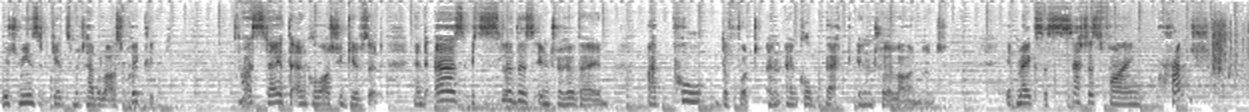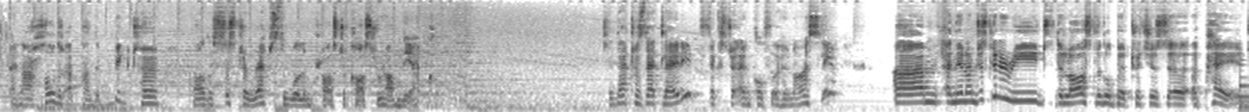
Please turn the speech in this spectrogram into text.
which means it gets metabolized quickly. I stay at the ankle while she gives it, and as it slithers into her vein, I pull the foot and ankle back into alignment. It makes a satisfying crunch, and I hold it up by the big toe while the sister wraps the woolen plaster cast around the ankle. So that was that lady, fixed her ankle for her nicely. Um, and then I'm just going to read the last little bit, which is a, a page.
